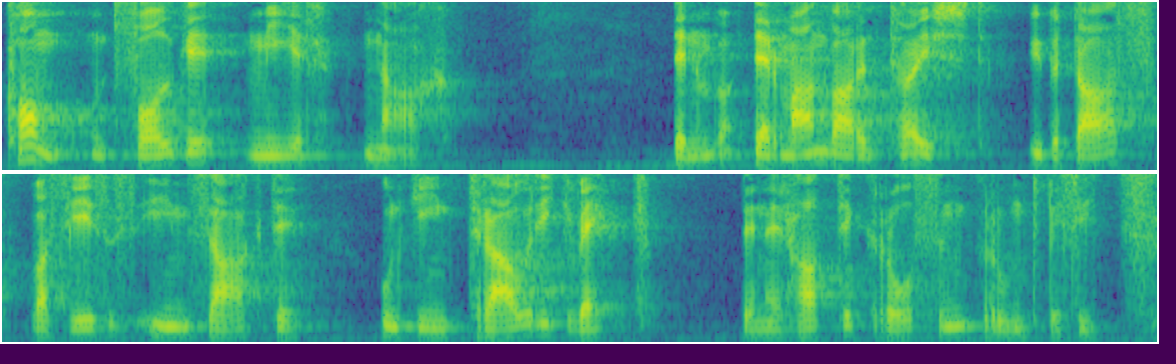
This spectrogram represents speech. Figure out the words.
komm und folge mir nach. Denn der Mann war enttäuscht über das, was Jesus ihm sagte und ging traurig weg, denn er hatte großen Grundbesitz.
